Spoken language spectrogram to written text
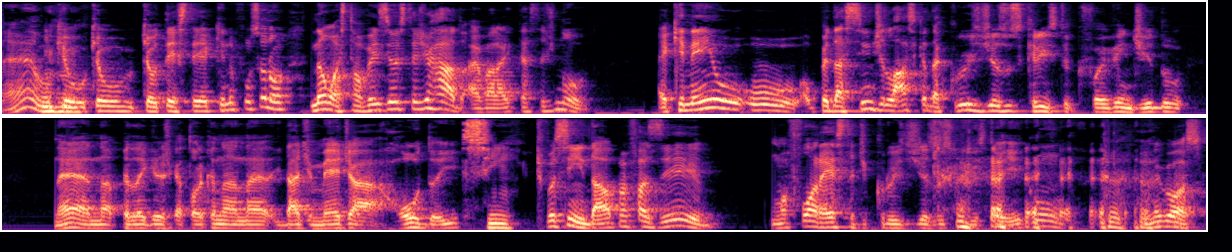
Né? Uhum. O, que eu, o que, eu, que eu testei aqui não funcionou. Não, mas talvez eu esteja errado. Aí vai lá e testa de novo. É que nem o, o, o pedacinho de lasca da cruz de Jesus Cristo, que foi vendido né, na, pela Igreja Católica na, na, Idade Média rodo aí. Sim. Tipo assim, dava para fazer uma floresta de cruz de Jesus Cristo aí com o negócio.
